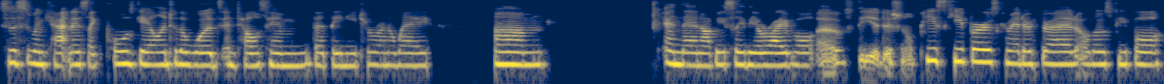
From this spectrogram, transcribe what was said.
So this is when Katniss like pulls Gale into the woods and tells him that they need to run away. Um, and then obviously the arrival of the additional peacekeepers, Commander Thread, all those people,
